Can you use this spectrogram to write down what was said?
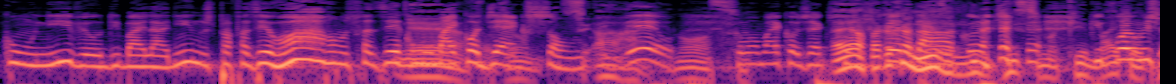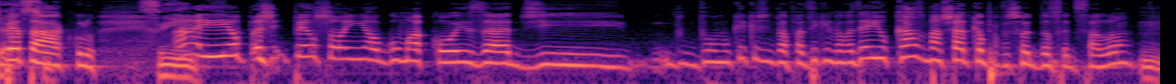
com um nível de bailarinos para fazer, ah, vamos fazer como É, Michael Jackson, entendeu? Ai, nossa. Como o Michael Jackson. É, foi um ela tá com a camisa lindíssima aqui, que foi Michael um Jackson. espetáculo. Sim. Aí eu- a gente pensou em alguma coisa de. Vamos, o que, que a gente vai fazer? O que a gente vai fazer? Aí o Carlos Machado, que é o professor de dança de salão, Hum.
